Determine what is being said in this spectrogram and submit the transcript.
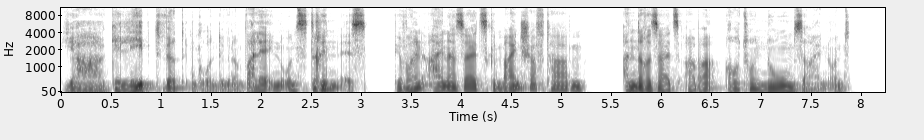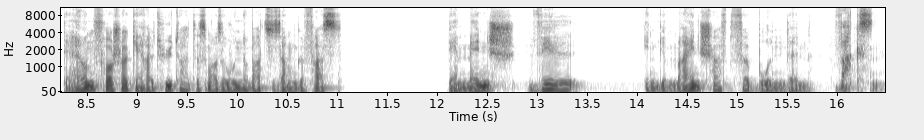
ja gelebt wird im Grunde genommen, weil er in uns drin ist. Wir wollen einerseits Gemeinschaft haben, andererseits aber autonom sein. Und der Hirnforscher Gerald Hüther hat das mal so wunderbar zusammengefasst. Der Mensch will in Gemeinschaft verbunden wachsen.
